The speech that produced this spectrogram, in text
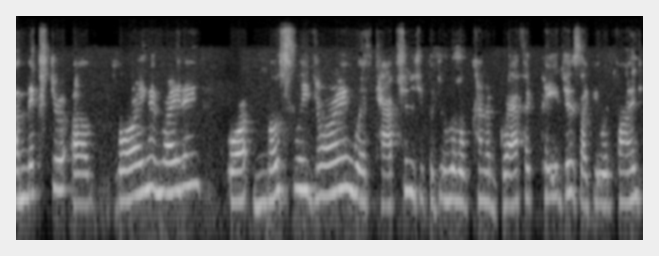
a mixture of drawing and writing, or mostly drawing with captions. You could do little kind of graphic pages like you would find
